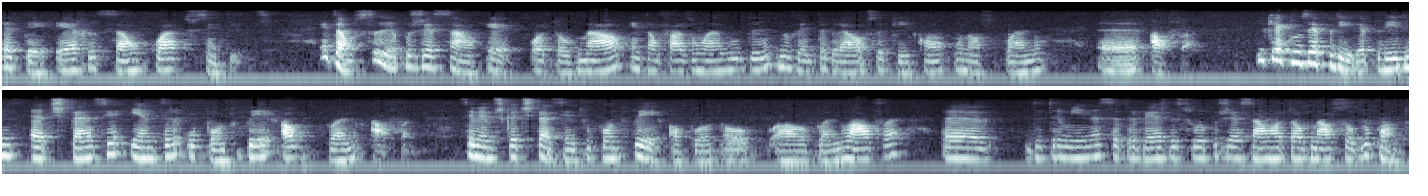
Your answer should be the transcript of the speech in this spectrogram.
até R são 4 cm. Então, se a projeção é ortogonal, então faz um ângulo de 90 graus aqui com o nosso plano uh, alfa. E o que é que nos é pedido? É pedir a distância entre o ponto P ao plano alfa. Sabemos que a distância entre o ponto P ao ao, ao plano alfa uh, determina-se através da sua projeção ortogonal sobre o ponto.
